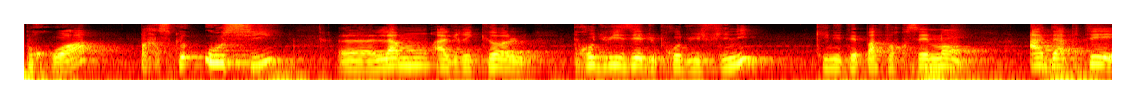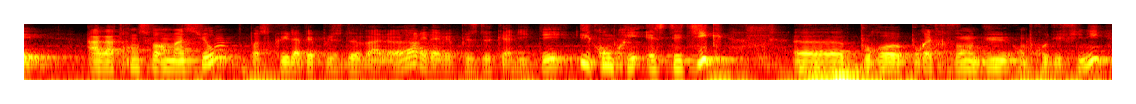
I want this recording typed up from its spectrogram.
Pourquoi? Parce que aussi euh, l'amont agricole produisait du produit fini qui n'était pas forcément adapté à la transformation, parce qu'il avait plus de valeur, il avait plus de qualité, y compris esthétique, euh, pour, euh, pour être vendu en produit fini.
